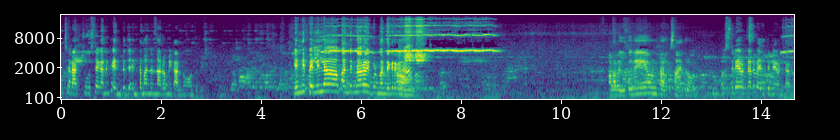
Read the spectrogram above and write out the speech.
ఒకసారి అటు చూస్తే కనుక ఎంత ఎంతమంది ఉన్నారో మీకు అర్థమవుతుంది. ఎన్ని పెళ్ళిళ్ళ మంది ఉన్నారో ఇప్పుడు మన దగ్గర కదా. అలా వెళ్తూనే ఉంటారు సాయంత్రం వరకు. వస్తూనే ఉంటారు వెళ్తూనే ఉంటారు.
